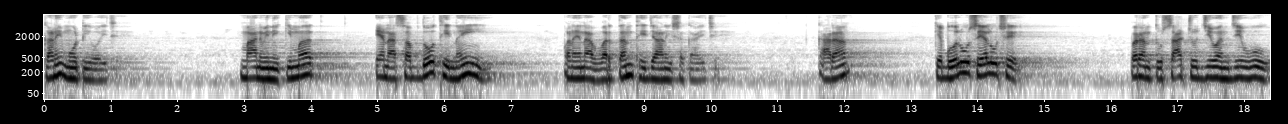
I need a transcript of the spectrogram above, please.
ઘણી મોટી હોય છે. માનવીની કિંમત એના શબ્દોથી નહીં, પણ એના વર્તનથી જાણી શકાય છે. કારણ કે બોલવું સહેલું છે, પરંતુ સાચું જીવન જીવવું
